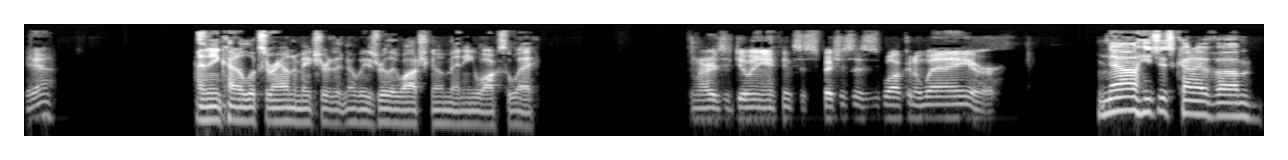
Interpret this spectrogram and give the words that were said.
Yeah. And then he kind of looks around to make sure that nobody's really watching him and he walks away. Or is he doing anything suspicious as he's walking away? Or No, he's just kind of um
